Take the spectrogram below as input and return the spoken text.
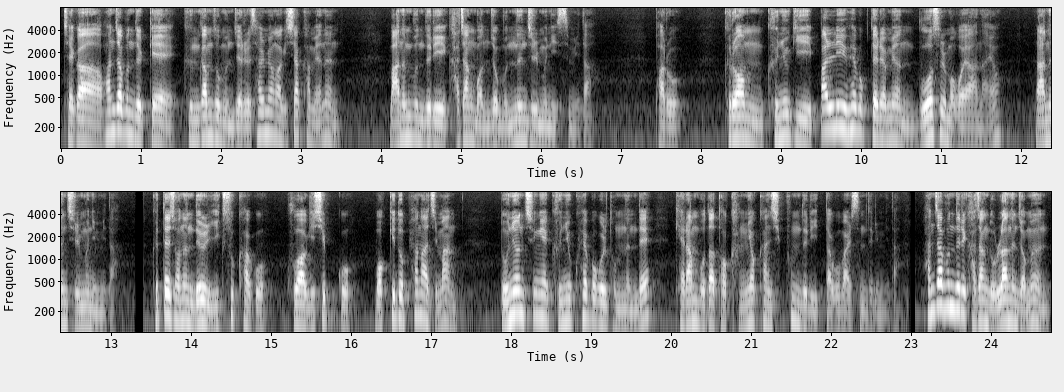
제가 환자분들께 근감소 문제를 설명하기 시작하면은 많은 분들이 가장 먼저 묻는 질문이 있습니다. 바로 그럼 근육이 빨리 회복되려면 무엇을 먹어야 하나요? 라는 질문입니다. 그때 저는 늘 익숙하고 구하기 쉽고 먹기도 편하지만 노년층의 근육 회복을 돕는데 계란보다 더 강력한 식품들이 있다고 말씀드립니다. 환자분들이 가장 놀라는 점은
